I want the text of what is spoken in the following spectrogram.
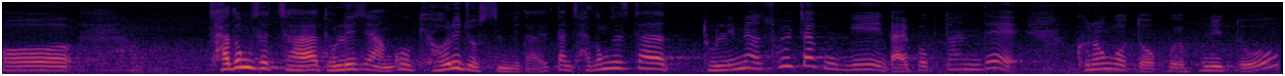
어, 자동 세차 돌리지 않고 결이 좋습니다. 일단 자동 세차 돌리면 솔자국이 날 법도 한데 그런 것도 없고요. 보닛도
